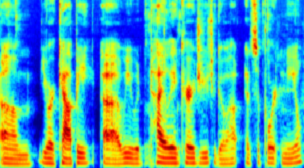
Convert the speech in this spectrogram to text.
um, your copy. Uh, we would highly encourage you to go out and support Neal.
